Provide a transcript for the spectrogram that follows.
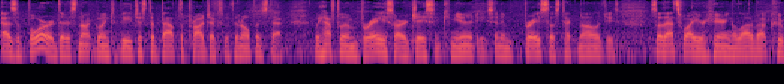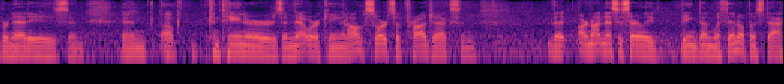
as a board that it's not going to be just about the projects within OpenStack. We have to embrace our adjacent communities and embrace those technologies. So that's why you're hearing a lot about Kubernetes and, and uh, containers and networking and all sorts of projects and that are not necessarily being done within OpenStack,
